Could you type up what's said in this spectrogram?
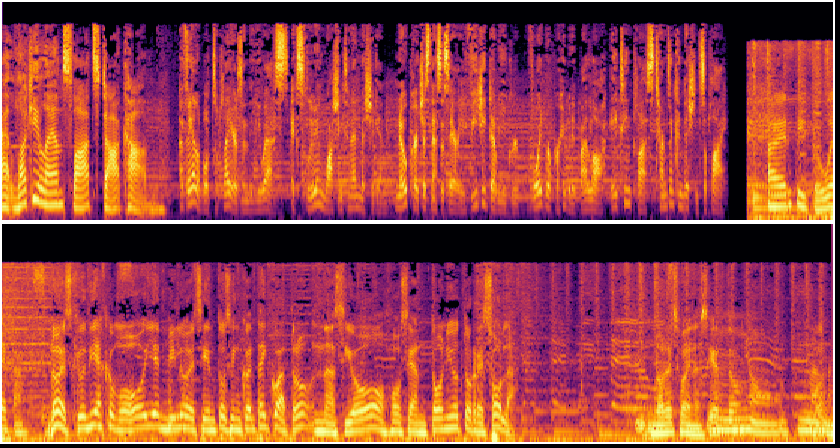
at LuckyLandSlots.com. Available to players in the U.S., excluding Washington and Michigan. No purchase necessary. VGW Group, void or prohibited by law. 18 plus terms and conditions apply. A ver, Tito, huepa. No, es que un día como hoy, en 1954, nació José Antonio Torresola. No le suena, ¿cierto? No, no. Bueno,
